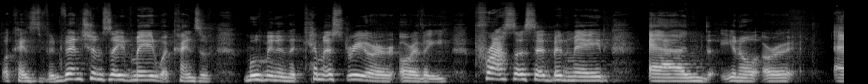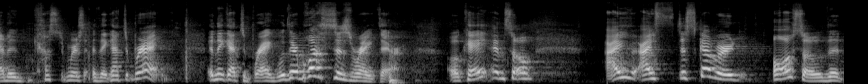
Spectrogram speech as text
what kinds of inventions they've made, what kinds of movement in the chemistry or, or the process had been made, and, you know, or added customers, and they got to brag. And they got to brag with their bosses right there. Okay. And so I, I discovered also that,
